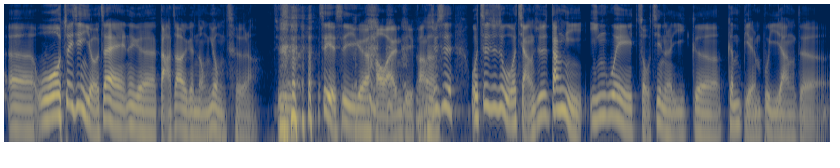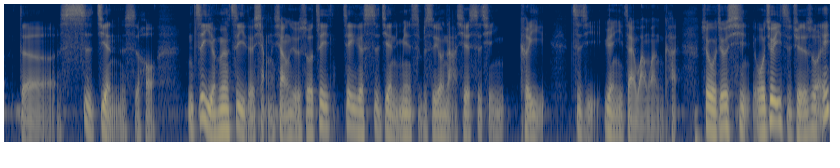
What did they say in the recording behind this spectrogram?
呃，我最近有在那个打造一个农用车啦，就是这也是一个好玩的地方。就是我这就是我讲，就是当你因为走进了一个跟别人不一样的的事件的时候，你自己有没有自己的想象？就是说这这个事件里面是不是有哪些事情可以自己愿意再玩玩看？所以我就信，我就一直觉得说，哎。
